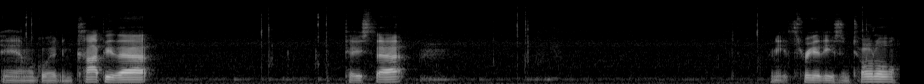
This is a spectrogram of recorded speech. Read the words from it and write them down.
And we'll go ahead and copy that, paste that. We need three of these in total.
